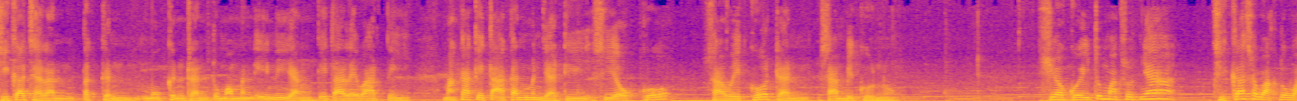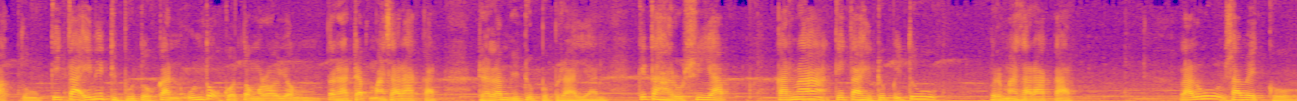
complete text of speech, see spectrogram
Jika jalan tegen, mugen dan tumemen ini yang kita lewati, maka kita akan menjadi siogo, sawego dan sambigono. Siogo itu maksudnya jika sewaktu-waktu kita ini dibutuhkan untuk gotong royong terhadap masyarakat dalam hidup bebrayan, kita harus siap karena kita hidup itu bermasyarakat. Lalu sawego,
